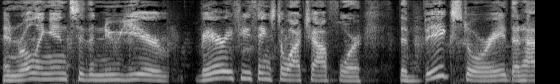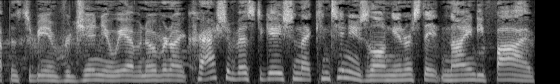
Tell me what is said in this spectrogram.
and rolling into the new year. Very few things to watch out for. The big story that happens to be in Virginia, we have an overnight crash investigation that continues along Interstate 95.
